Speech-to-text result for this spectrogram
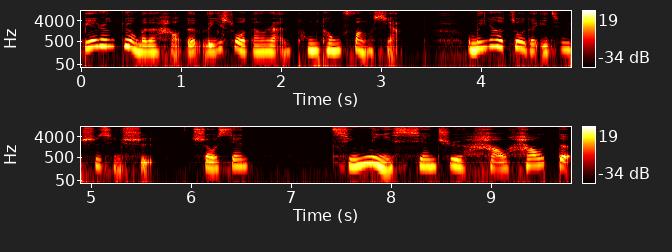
别人对我们的好的理所当然，通通放下。我们要做的一件事情是：首先，请你先去好好的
